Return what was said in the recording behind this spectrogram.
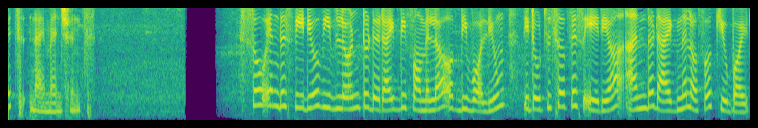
its dimensions. So in this video we've learned to derive the formula of the volume, the total surface area and the diagonal of a cuboid.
